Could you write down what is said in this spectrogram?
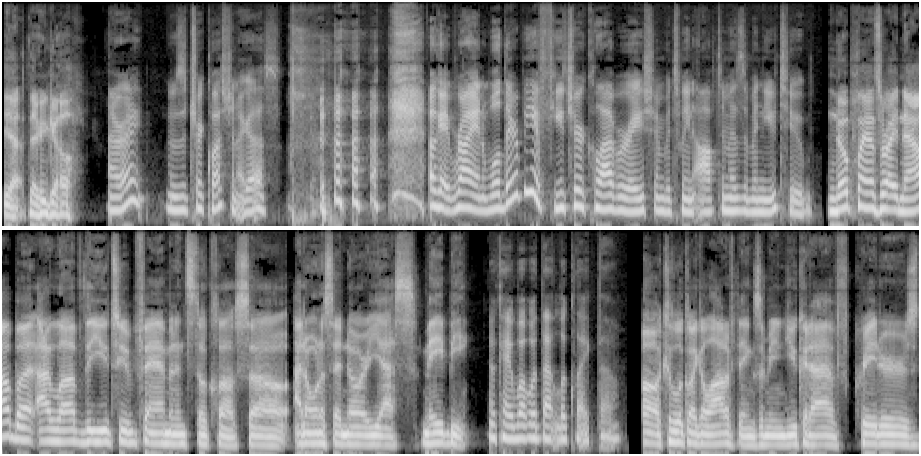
Yeah, there you go. All right. It was a trick question, I guess. okay, Ryan, will there be a future collaboration between Optimism and YouTube? No plans right now, but I love the YouTube fam and it's still close. So I don't want to say no or yes. Maybe. Okay, what would that look like though? Oh, it could look like a lot of things. I mean, you could have creators,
